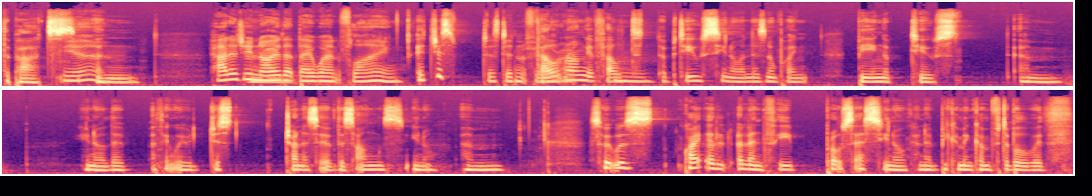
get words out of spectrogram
the parts. Yeah. And How did you know um, that they weren't flying? it just Just didn't feel felt right. wrong. It felt Mm. obtuse, you know, and there's no point being obtuse. Um, you know, the I think we were just trying to serve the songs, you know. Um, so it was quite a, a lengthy process, you know, kind of becoming comfortable with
